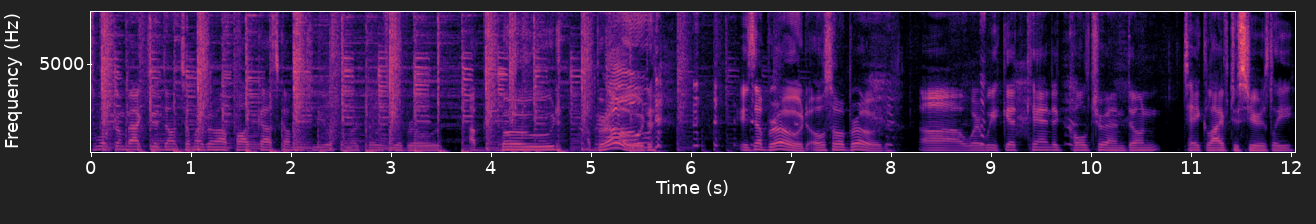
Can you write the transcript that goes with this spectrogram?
friends, welcome back to the Don't Tell My Grandma podcast coming to you from our cozy abroad. Abode. Abroad. is abroad, also abroad, uh, where we get candid culture and don't take life too seriously.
